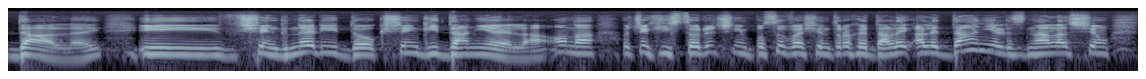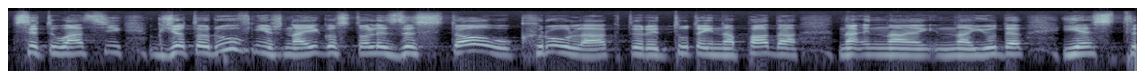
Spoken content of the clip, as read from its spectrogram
dalej i sięgnęli do księgi Daniela, ona oczywiście historycznie posuwa się trochę dalej, ale Daniel znalazł się w sytuacji, gdzie to również na jego stole ze stołu króla, który tutaj napada na, na, na Judę, jest,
